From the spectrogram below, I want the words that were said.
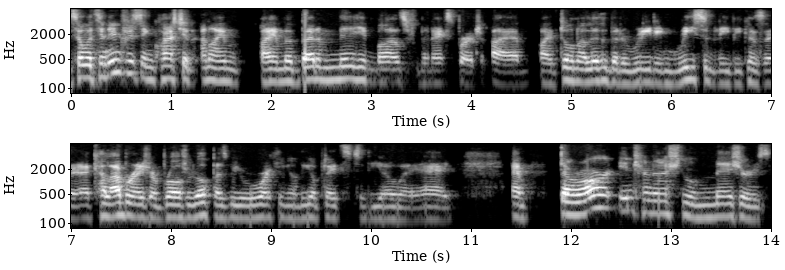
so it's an interesting question, and I'm I am about a million miles from an expert. I, I've done a little bit of reading recently because a, a, collaborator brought it up as we were working on the updates to the OAA. Um, there are international measures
